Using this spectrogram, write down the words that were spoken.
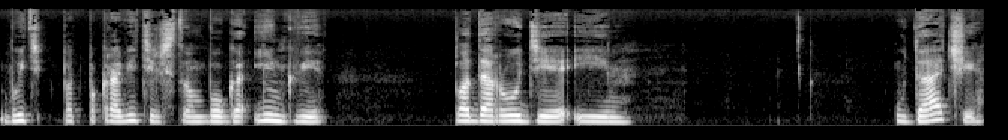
быть под покровительством Бога Ингви, плодородия и удачи,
